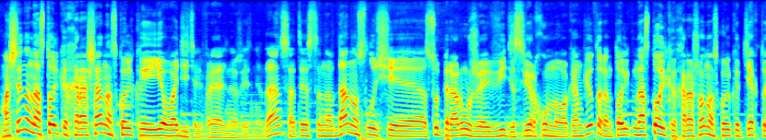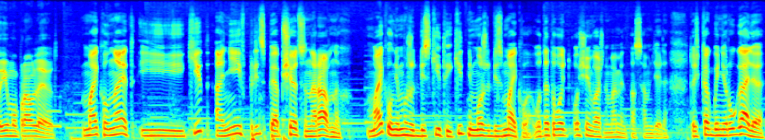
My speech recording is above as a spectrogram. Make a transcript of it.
машина настолько хороша, насколько ее водитель в реальной жизни, да? Соответственно, в данном случае супероружие в виде сверхумного компьютера только настолько хорошо, насколько те, кто им управляют. Майкл Найт и Кит, они, в принципе, общаются на равных. Майкл не может без Кита, и Кит не может без Майкла. Вот это вот очень важный момент, на самом деле. То есть, как бы не ругали,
